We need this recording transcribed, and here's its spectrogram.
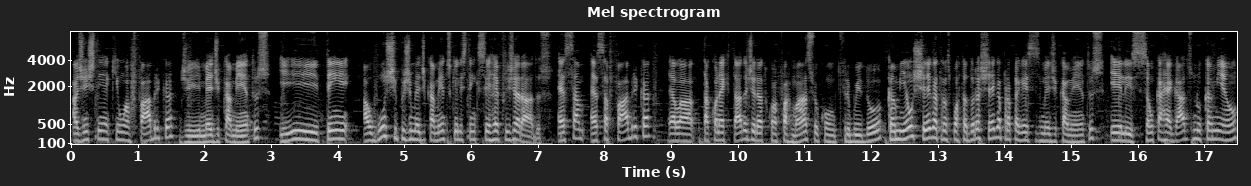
a gente tem aqui uma fábrica de medicamentos e tem alguns tipos de medicamentos que eles têm que ser refrigerados. Essa, essa fábrica, ela está conectada direto com a farmácia ou com o distribuidor. Caminhão chega, a transportadora chega para pegar esses medicamentos. Eles são carregados no caminhão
